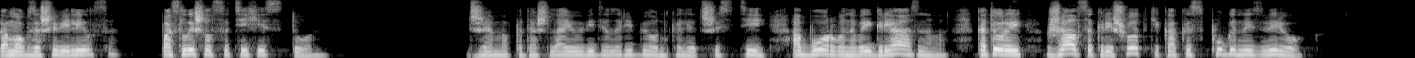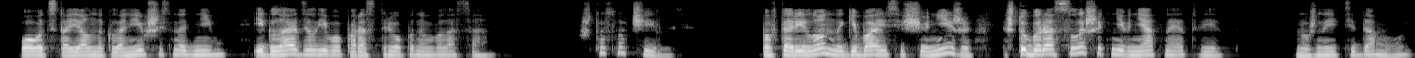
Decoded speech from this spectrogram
Комок зашевелился, послышался тихий стон. Джемма подошла и увидела ребенка лет шести, оборванного и грязного, который жался к решетке, как испуганный зверек. Овод стоял, наклонившись над ним, и гладил его по растрепанным волосам. «Что случилось?» — повторил он, нагибаясь еще ниже, чтобы расслышать невнятный ответ. «Нужно идти домой,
